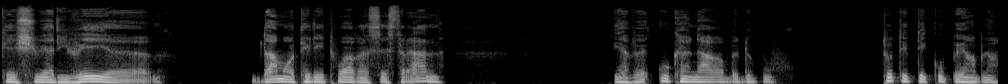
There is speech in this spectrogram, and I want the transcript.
que je suis arrivé dans mon territoire ancestral. Il n'y avait aucun arbre debout. Tout était coupé en blanc.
